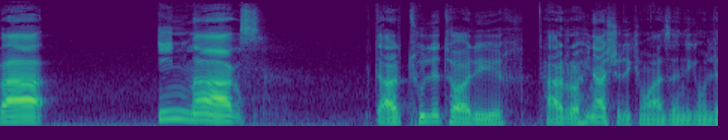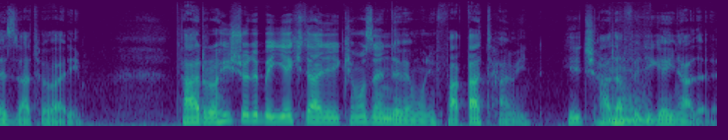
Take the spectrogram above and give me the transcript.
و این مغز در طول تاریخ طراحی نشده که ما از زندگیمون لذت ببریم طراحی شده به یک دلیل که ما زنده بمونیم فقط همین هیچ هدف. دیگه ای نداره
